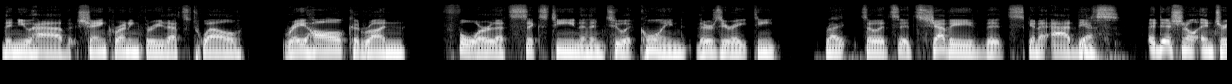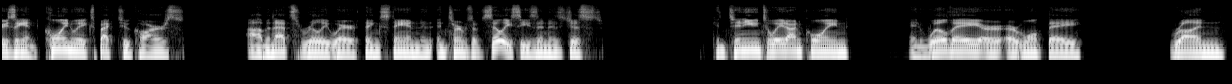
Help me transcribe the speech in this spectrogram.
Then you have Shank running three. That's 12. Rahal could run four. That's 16. And then two at Coyne. There's your 18. Right? So it's it's Chevy that's going to add these Yes. additional entries. Again, Coyne, we expect two cars. Um, and that's really where things stand in, in terms of silly season is just continuing to wait on Coyne. And will they or, or won't they run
